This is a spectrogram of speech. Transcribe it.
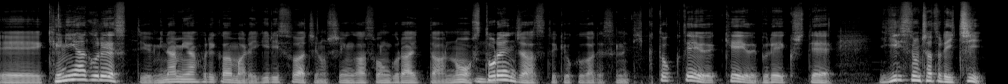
えーケニア・グレースっていう南アフリカ生まれイギリス育ちのシンガーソングライターの「Strangers」という曲がですね、TikTok 経由で経由でブレイクしてイギリスのチャートで1位。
